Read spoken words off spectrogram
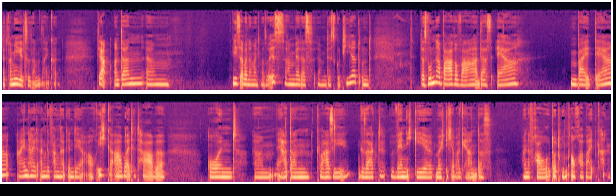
als Familie zusammen sein können. Tja, und dann, ähm, wie es aber dann manchmal so ist, haben wir das ähm, diskutiert und das Wunderbare war, dass er bei der Einheit angefangen hat, in der auch ich gearbeitet habe. Und ähm, er hat dann quasi gesagt, wenn ich gehe, möchte ich aber gern, dass meine Frau dort drüben auch arbeiten kann.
